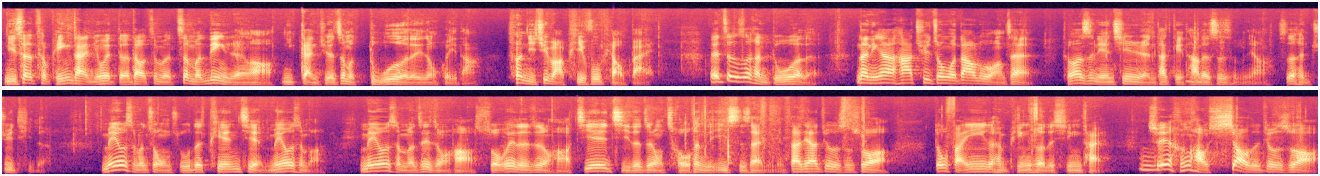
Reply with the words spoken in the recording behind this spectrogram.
你这平台，你会得到这么这么令人啊，你感觉这么毒恶的一种回答，说你去把皮肤漂白，哎，这个是很毒恶的。那你看他去中国大陆网站，同样是年轻人，他给他的是什么样？是很具体的，没有什么种族的偏见，没有什么，没有什么这种哈所谓的这种哈阶级的这种仇恨的意思在里面。大家就是说，都反映一个很平和的心态。所以很好笑的就是说啊。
